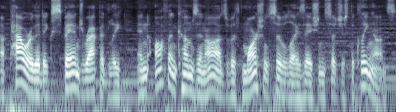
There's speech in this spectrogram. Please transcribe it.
a power that expands rapidly and often comes in odds with martial civilizations such as the Klingons.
